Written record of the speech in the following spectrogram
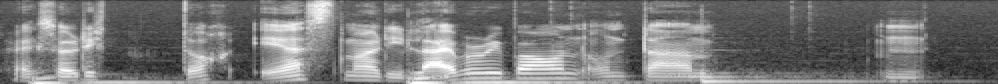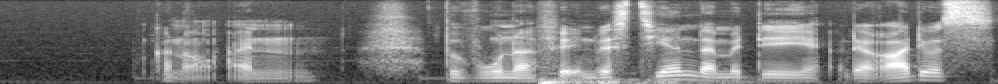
Vielleicht sollte ich doch erstmal die Library bauen und da genau einen Bewohner für investieren, damit die, der Radius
